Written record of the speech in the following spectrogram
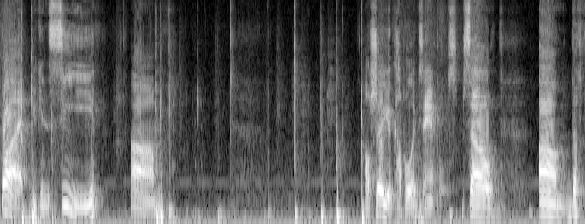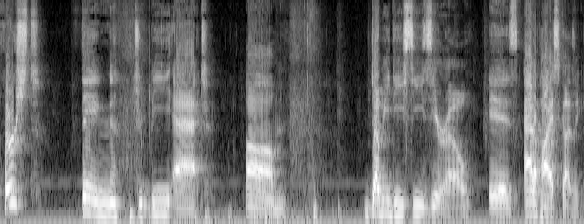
but you can see, um, I'll show you a couple examples. So um, the first thing to be at um, WDC0 is atapiscsi,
